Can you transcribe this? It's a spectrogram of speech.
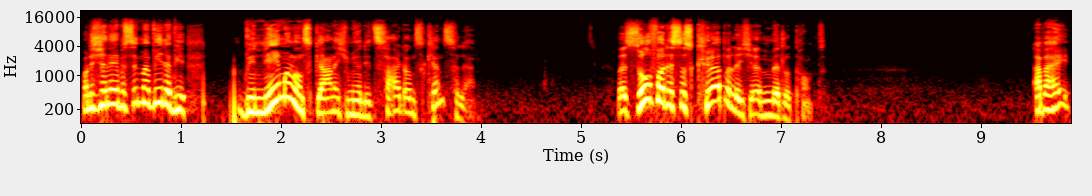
Und ich erlebe es immer wieder, wie, wir nehmen uns gar nicht mehr die Zeit, uns kennenzulernen. Weil sofort ist das Körperliche im Mittelpunkt. Aber hey,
